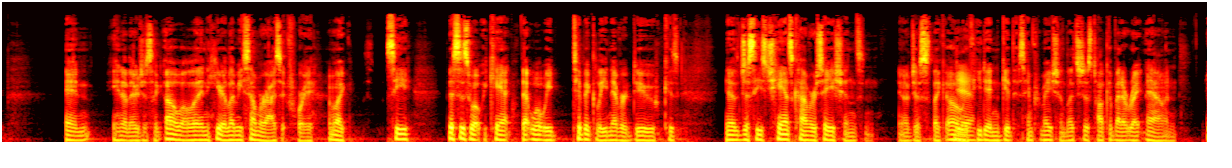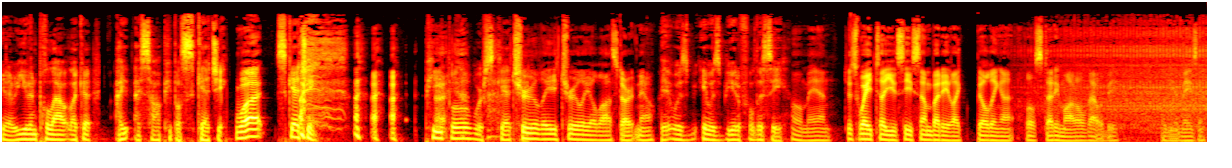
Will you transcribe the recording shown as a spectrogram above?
And you know, they're just like, "Oh, well, then here, let me summarize it for you." I'm like, "See, this is what we can't that what we typically never do cuz you know, just these chance conversations and you know, just like, oh, yeah. if you didn't get this information, let's just talk about it right now. And, you know, even pull out like a, I, I saw people sketching. What? Sketching. people were sketching. Truly, truly a lost art now. It was, it was beautiful to see. Oh man. Just wait till you see somebody like building a little study model. That would be, would be amazing.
